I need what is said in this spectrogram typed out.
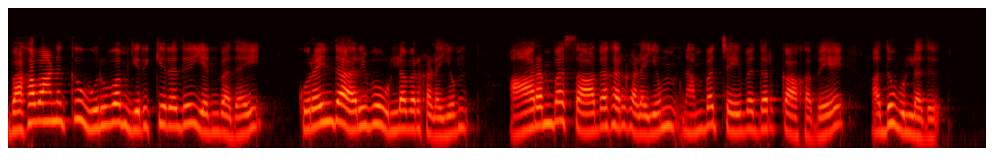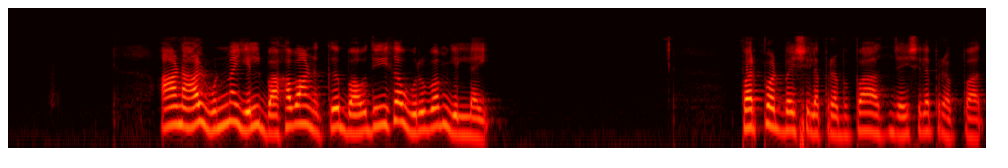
பகவானுக்கு உருவம் இருக்கிறது என்பதை குறைந்த அறிவு உள்ளவர்களையும் ஆரம்ப சாதகர்களையும் நம்பச் செய்வதற்காகவே அது உள்ளது. ஆனால் உண்மையில் பகவானுக்கு பௌதீக உருவம் இல்லை. பர்போட் பை ஷில பிரபுபா ஜெய் ஷில பிரபாத்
